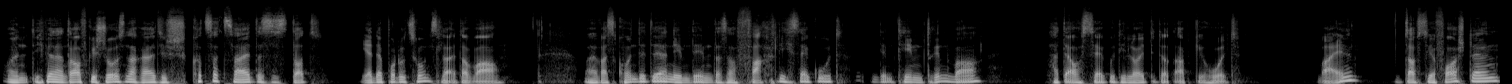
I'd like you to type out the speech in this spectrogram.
Und ich bin dann darauf gestoßen nach relativ kurzer Zeit, dass es dort ja der Produktionsleiter war. Weil was konnte der? Neben dem, dass er fachlich sehr gut in den Themen drin war, hat er auch sehr gut die Leute dort abgeholt. Weil, du darfst dir vorstellen,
